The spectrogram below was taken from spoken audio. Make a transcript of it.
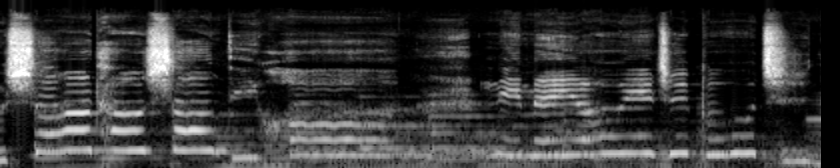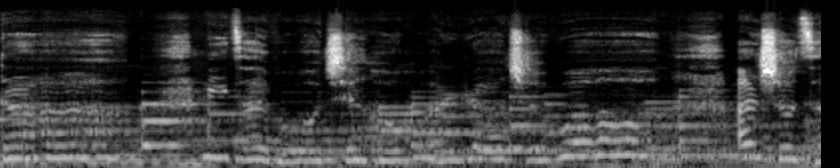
我舌头上的话，你没有一句不知道。你在我前后环绕着我，安守在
